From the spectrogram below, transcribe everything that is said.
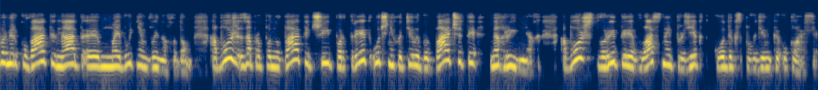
поміркувати над е, майбутнім винаходом, або ж запропонувати, чий портрет учні хотіли би бачити на гривнях, або ж створити власний проєкт Кодекс поведінки у класі.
